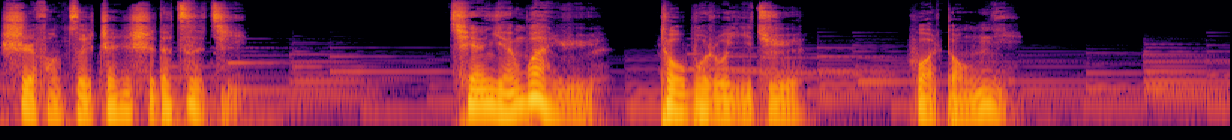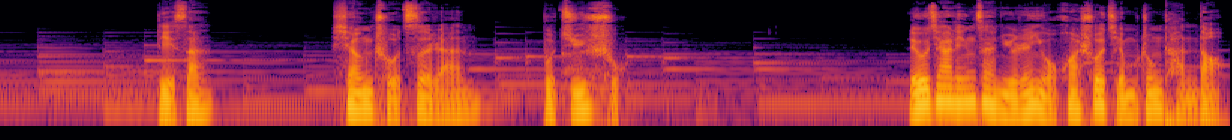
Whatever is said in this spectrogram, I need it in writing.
释放最真实的自己。千言万语都不如一句“我懂你”。第三，相处自然，不拘束。刘嘉玲在《女人有话说》节目中谈到，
